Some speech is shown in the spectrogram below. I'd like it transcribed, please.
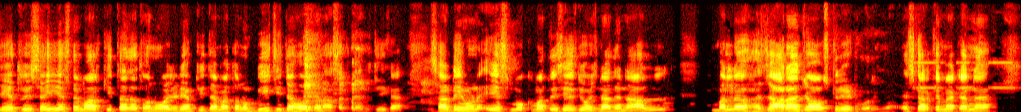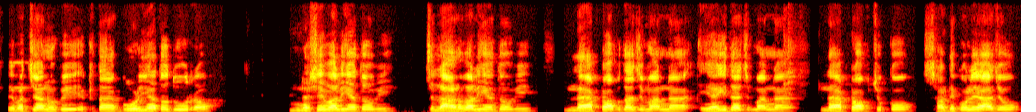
ਜੇ ਤੁਸੀਂ ਸਹੀ ਇਸਤੇਮਾਲ ਕੀਤਾ ਤਾਂ ਤੁਹਾਨੂੰ ਆ ਜਿਹੜੀਆਂ ਚੀਜ਼ਾਂ ਮੈਂ ਤੁਹਾਨੂੰ 20 ਚੀਜ਼ਾਂ ਹੋਰ ਗਿਣਾ ਸਕਦਾ ਜੀ, ਠੀਕ ਹੈ? ਸਾਡੇ ਹੁਣ ਇਸ ਮੁੱਖ ਮੰਤਰੀ ਸਿਹਤ ਯੋਜਨਾ ਦੇ ਨਾਲ ਮਤਲਬ ਹਜ਼ਾਰਾਂ ਜੌਬਸ ਕ੍ਰੀਏਟ ਹੋ ਰਹੀਆਂ। ਇਸ ਕਰਕੇ ਮੈਂ ਕਹਿੰਦਾ ਕਿ ਬੱਚਿਆਂ ਨੂੰ ਵੀ ਇੱਕ ਤਾਂ ਗੋਲੀਆਂ ਤੋਂ ਦੂਰ ਰਹੋ, ਨਸ਼ੇ ਵਾਲੀਆਂ ਤੋਂ ਵੀ ਚਲਾਉਣ ਵਾਲੀਆਂ ਤੋਂ ਵੀ, ਲੈਪਟਾਪ ਦਾ ਜ਼ਮਾਨਾ AI ਦਾ ਜ਼ਮਾਨਾ, ਲੈਪਟਾਪ ਚੁੱਕੋ, ਸਾਡੇ ਕੋਲੇ ਆ ਜਾਓ।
